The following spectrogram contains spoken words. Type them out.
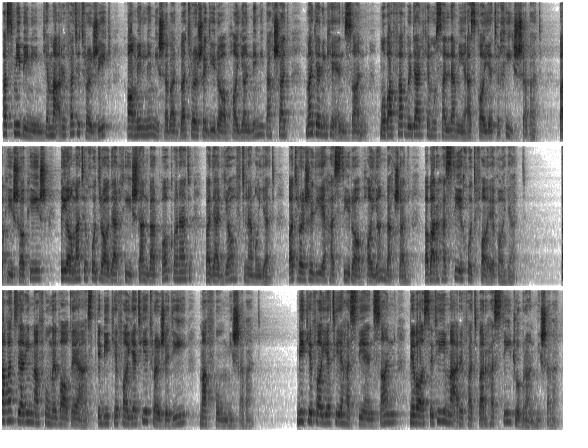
پس می بینیم که معرفت تراژیک کامل نمی شود و تراژدی را پایان نمی بخشد مگر اینکه انسان موفق به درک مسلمی از قایت خیش شود و پیشا پیش قیامت خود را در خیشتن برپا کند و دریافت نماید و تراژدی هستی را پایان بخشد و بر هستی خود فائق آید. فقط در این مفهوم واقع است که بیکفایتی تراژدی مفهوم می شود بیکفایتی هستی انسان به واسطه معرفت بر هستی جبران می شود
